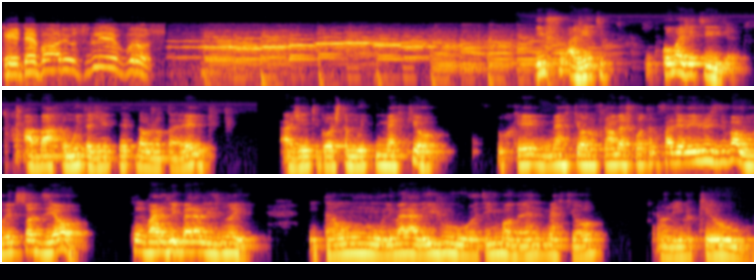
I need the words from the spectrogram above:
Que devore os livros. Isso, a gente, como a gente abarca muita gente dentro da UJL, a gente gosta muito de Merquior. Porque Merquior, no final das contas, não fazia nem juízo de valor. Ele só dizia, ó, oh, tem vários liberalismos aí. Então, Liberalismo Antigo e Moderno, de é um livro que eu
